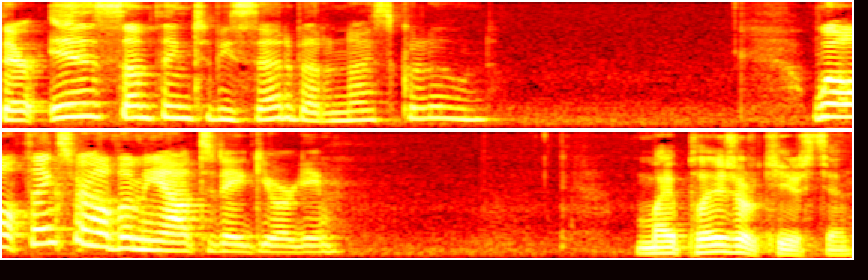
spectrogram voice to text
There is something to be said about a nice cologne. Well, thanks for helping me out today, Georgiy. My pleasure, Kiersten.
